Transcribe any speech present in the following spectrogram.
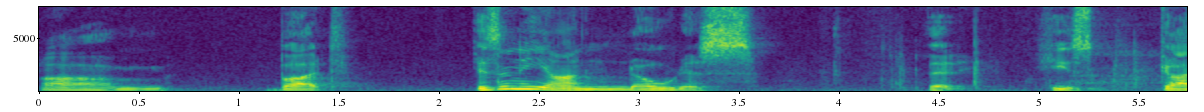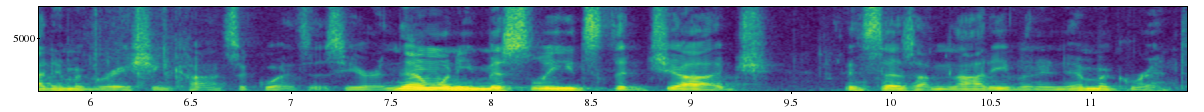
Um, But isn't he on notice that he's got immigration consequences here? And then when he misleads the judge and says, I'm not even an immigrant,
